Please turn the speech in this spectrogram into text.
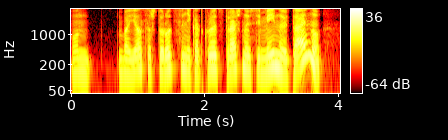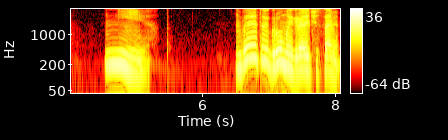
Он боялся, что родственник откроет страшную семейную тайну? Нет. «Нет. В эту игру мы играли часами.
